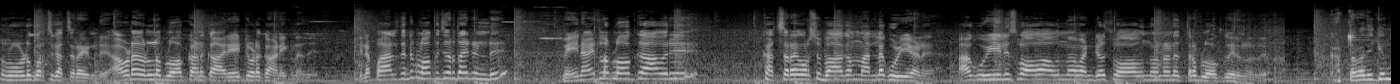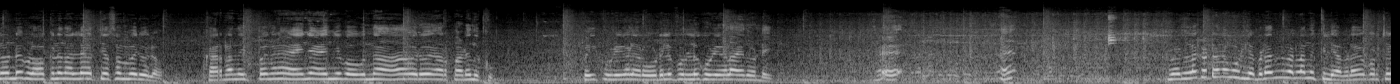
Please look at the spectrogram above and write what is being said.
റോഡ് കുറച്ച് കച്ചറയുണ്ട്. അവിടെ ഉള്ള ബ്ലോക്കാണ് കാര്യമായിട്ട് ഇവിടെ കാണിക്കുന്നത്. പിന്നെ പാലത്തിന്റെ ബ്ലോക്ക് ചെറുതായിട്ടുണ്ട്. മെയിനായിട്ടുള്ള ബ്ലോക്ക് ആ ഒരു കച്ചറ കുറച്ച് ഭാഗം നല്ല കുഴിയാണ്. ആ കുഴിയിൽ സ്ലോ ആവുന്ന വണ്ടികൾ സ്ലോ ആവുന്നതുകൊണ്ടാണ് ഇത്ര ബ്ലോക്ക് വരുന്നത്. കട്ട പതിക്കുന്നതുകൊണ്ട് ബ്ലോക്കിന് നല്ല വ്യത്യാസം വരുമല്ലോ. കാരണം ഇപ്പം ഇങ്ങനെ അഴിഞ്ഞ് അഴിഞ്ഞ് പോകുന്ന ആ ഒരു ഏർപ്പാട് നിൽക്കും. ഇപ്പോൾ ഈ കുഴികൾ റോഡിൽ ഫുള്ള് കുഴികളായതുകൊണ്ടേ? വെള്ളക്കെട്ടൊന്നും കൂടില്ല. ഇവിടെ ഒന്നും വെള്ളം നിൽക്കില്ല. ഇവിടെ കുറച്ച്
